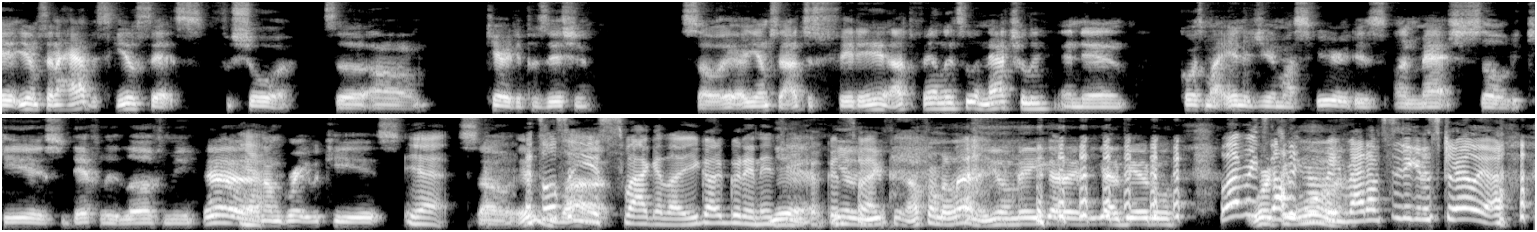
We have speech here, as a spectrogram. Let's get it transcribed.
you know what I'm saying? I have the skill sets for sure to um, carry the position. So, you know what I'm saying? I just fit in. I fell into it naturally. And then, of course, my energy and my spirit is unmatched. So, the kids definitely love me. Yeah, Yeah. and I'm great with kids. Yeah. So, it It's a also your swagger though. You got a good energy. got good you know, swag. you- I'm from Atlanta. You know what I mean? You gotta, you gotta be able to Well, that means nothing you me, man. I'm sitting in Australia.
